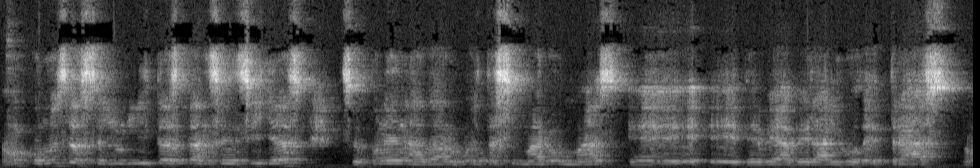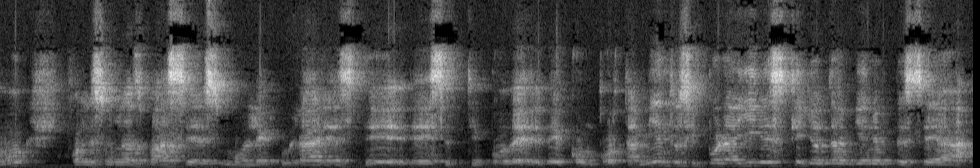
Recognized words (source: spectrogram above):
¿no? Cómo esas celulitas tan sencillas se ponen a dar vueltas y maromas, eh, eh, debe haber algo detrás, ¿no? ¿Cuáles son las bases moleculares de, ese tipo de, comportamientos? Y por ahí es que yo también empecé a,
